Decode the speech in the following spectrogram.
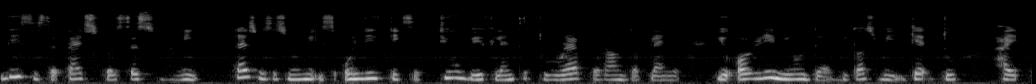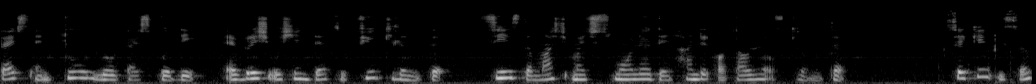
This is the tides versus tsunami. Tides versus tsunami is only takes a few wavelengths to wrap around the planet. You already knew that because we get two high tides and two low tides per day. Average ocean depth a few kilometers, since the much much smaller than hundred or thousand of kilometers. Second is a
